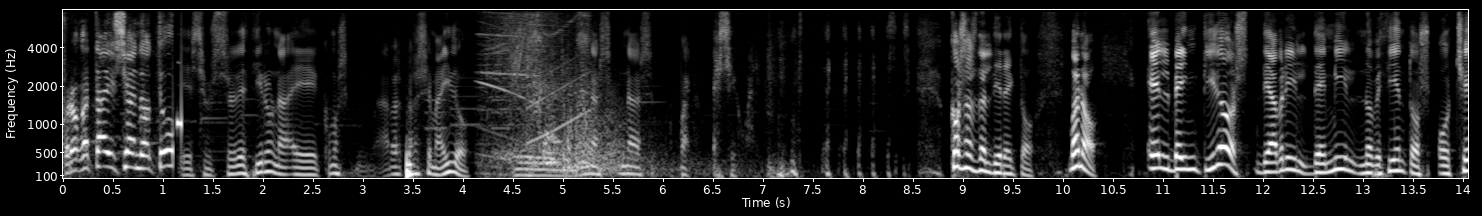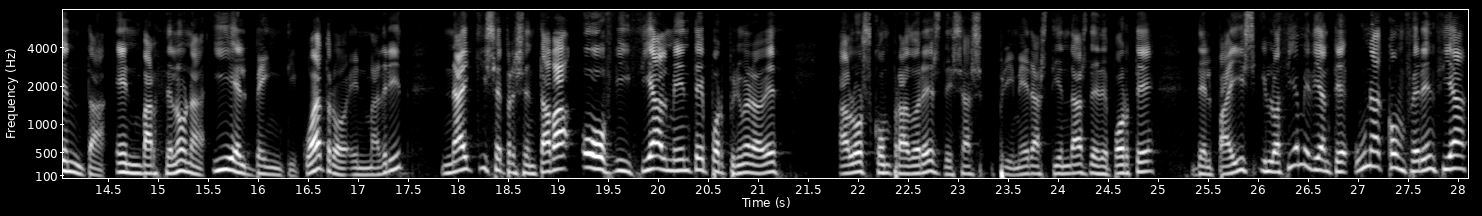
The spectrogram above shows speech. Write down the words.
¿Pero qué estás diciendo tú? Eh, se suele decir una, eh, ¿cómo se, ahora, ahora, se me ha ido? Eh, unas, unas, bueno, es igual. Cosas del directo. Bueno, el 22 de abril de 1980 en Barcelona y el 24 en Madrid, Nike se presentaba oficialmente por primera vez a los compradores de esas primeras tiendas de deporte del país y lo hacía mediante una conferencia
